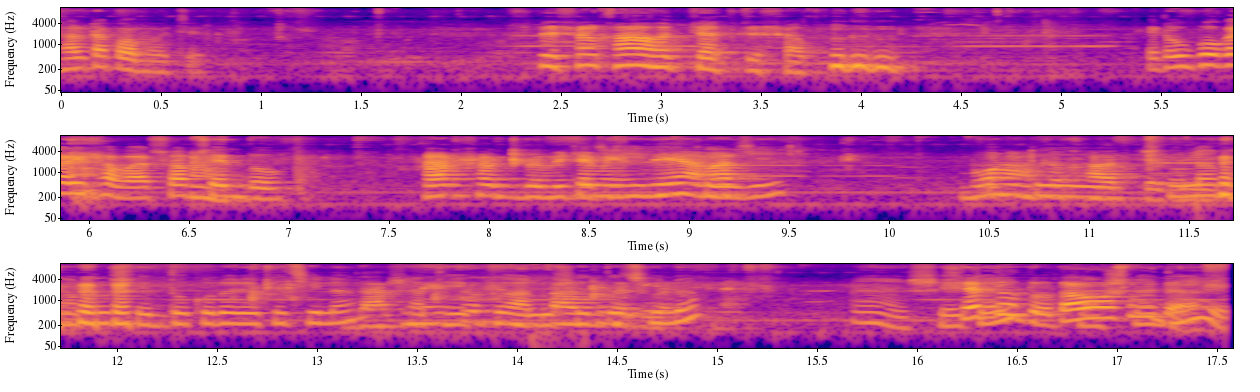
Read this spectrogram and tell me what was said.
ঝালটা কম হয়েছে। স্পেশাল খাওয়া হচ্ছে আজকে সব। এটা উপকারী খাবার সব সেদ্ধ। সার শব্দ ভিটামিন দিয়ে আমার এই বোন আমাকে খাওয়াচ্ছে। ছোলা মটর সেদ্ধ করে রেখেছিলাম সাথে একটু আলু সেদ্ধ ছিল। হ্যাঁ সেটাই মশলা দিয়ে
